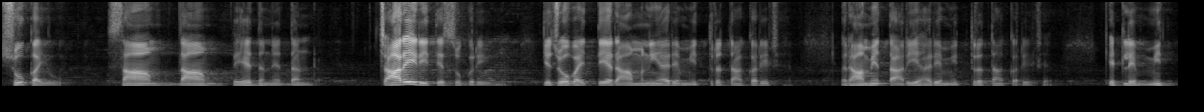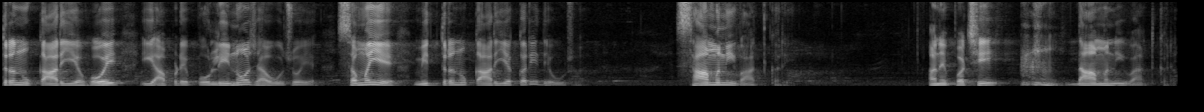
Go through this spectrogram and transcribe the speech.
શું કહ્યું? સામ, દામ, ભેદ અને દંડ. ચારેય રીતે સુગ્રીવને કે જો ભાઈ તે રામની હારે મિત્રતા કરી છે, રામે તારી હારે મિત્રતા કરી છે, એટલે મિત્રનું કાર્ય હોય એ આપણે ભૂલી ન જ જોઈએ. સમયે મિત્રનું કાર્ય કરી દેવું જોઈએ. સામની વાત કરી અને પછી દામની વાત કરી.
